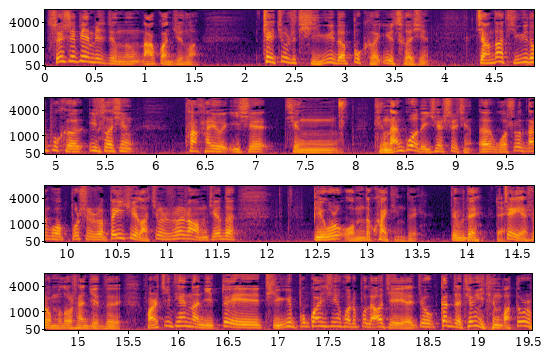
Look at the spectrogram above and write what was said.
随随便便就能拿冠军了。这就是体育的不可预测性。讲到体育的不可预测性，它还有一些挺挺难过的一些事情。呃，我说难过不是说悲剧了，就是说让我们觉得。比如我们的快艇队，对不对？对，这也是我们洛杉矶队。反正今天呢，你对体育不关心或者不了解，也就跟着听一听吧，都是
